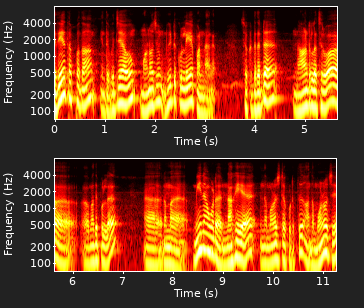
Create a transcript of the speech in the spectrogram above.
இதே தப்பு தான் இந்த விஜயாவும் மனோஜும் வீட்டுக்குள்ளேயே பண்ணாங்க. ஸோ கிட்டத்தட்ட நாலரை லட்ச ரூபா மதிப்புள்ள நம்ம மீனாவோட நகையை இந்த மனோஜ்கிட்ட கொடுத்து அந்த மனோஜ்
